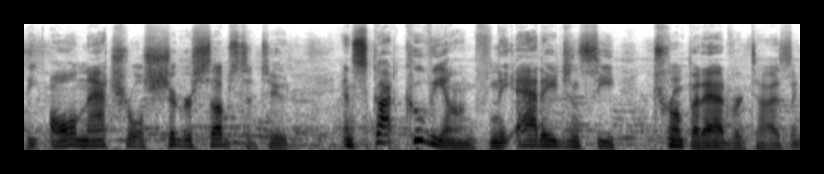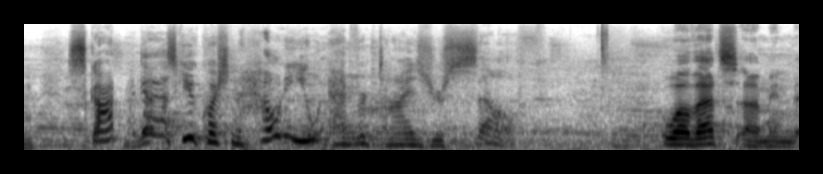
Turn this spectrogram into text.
the all natural sugar substitute, and Scott Couvillon from the ad agency Trumpet Advertising. Scott, I gotta ask you a question. How do you advertise yourself? Well, that's, I mean,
